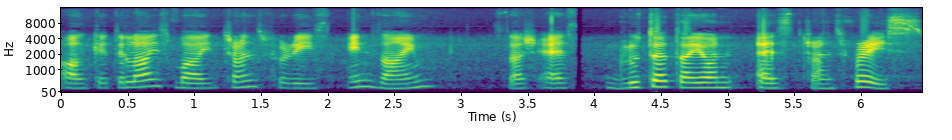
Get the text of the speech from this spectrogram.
are catalyzed by transferase enzymes such as glutathione S transferase.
